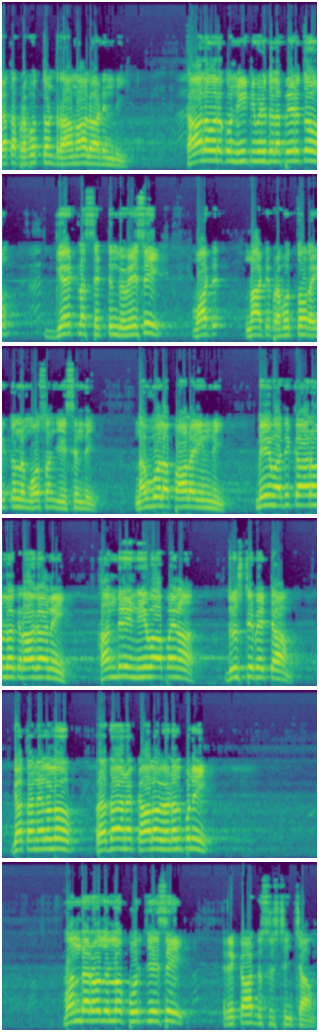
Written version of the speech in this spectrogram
గత ప్రభుత్వం డ్రామాలు ఆడింది. కాలువలకు నీటి విడుదల పేరుతో గేట్ల సెట్టింగ్ వేసి వాటి నాటి ప్రభుత్వం రైతులను మోసం చేసింది. నవ్వుల పాలైంది. మేము అధికారంలోకి రాగానే హంద్రి నీవా పైన దృష్టి పెట్టాం. గత నెలలో ప్రధాన కాలువ వెడల్పుని వంద రోజుల్లో పూర్తి చేసి రికార్డు సృష్టించాం.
